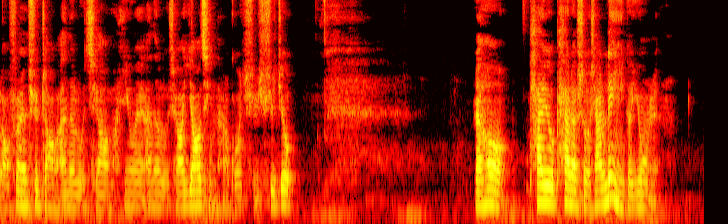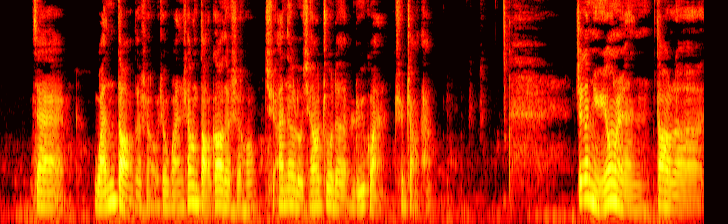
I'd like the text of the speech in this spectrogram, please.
老妇人去找安德鲁乔嘛，因为安德鲁乔邀请他过去叙旧。然后他又派了手下另一个佣人，在晚祷的时候，就晚上祷告的时候，去安德鲁乔住的旅馆去找他。这个女佣人到了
